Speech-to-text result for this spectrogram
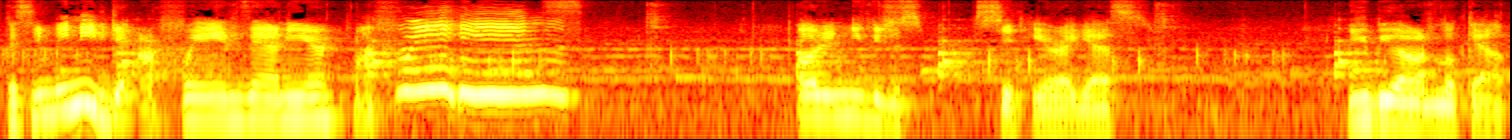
Cause we need to get our friends down here. My friends. Oh, then you could just sit here, I guess. You could be on lookout.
